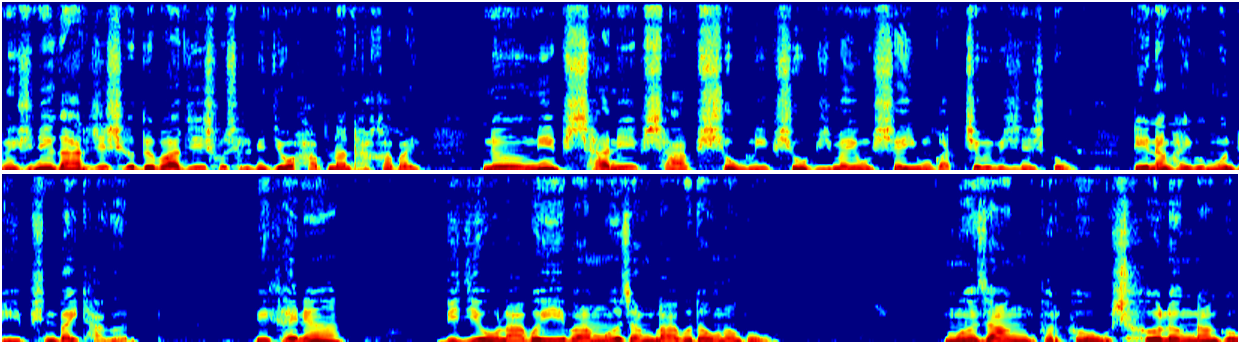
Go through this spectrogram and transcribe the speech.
नोंसिनि गाज्रि सोदोबा दि ससियेल मिडियाआव हाबनानै थाखाबाय नोंनि फिसानि फिसा फिसौनि फिसौ बिमायं सियायं गासिबो बे जिनिसखौ देनांहायबो मोनहैफिनबाय थागोन बेखायनो भिडिअ लाबोयोबा मोजां लाबोदावनांगौ। मोजांफोरखौ सोलोंनांगौ।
